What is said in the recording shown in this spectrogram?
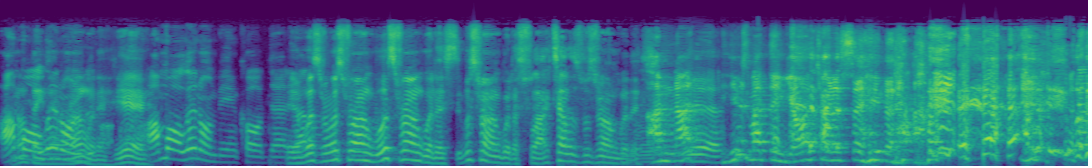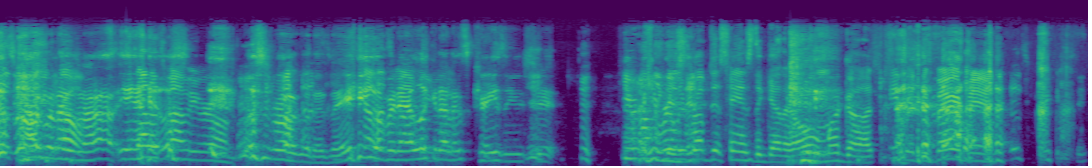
I I'm don't all think in nothing wrong on. with it. Yeah. I'm all in on being called daddy. Yeah, what's what's wrong? What's wrong with us? What's wrong with us, Flock? Tell us what's wrong with us. I'm not. Yeah. Here's my thing. Y'all are trying to say that I'm, what's wrong with us, bro? Yeah, Tell what's, wrong. whatking wrong with us, man? He Tell over there looking at us crazy and shit. He, he really there's any- rubbed his hands together. Oh my god. He did the Birdman. That's crazy.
